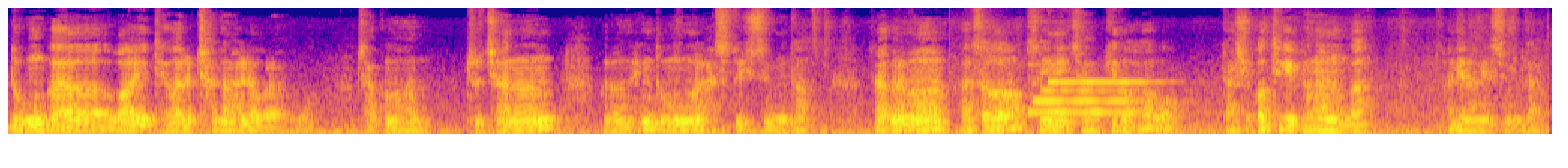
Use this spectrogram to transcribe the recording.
누군가와의 대화를 차단하려고 하고 자꾸만 좋지 않은 그런 행동을 할 수도 있습니다. 자 그러면 가서 스님이 참 기도 하고 다시 어떻게 변하는가 확인하겠습니다.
